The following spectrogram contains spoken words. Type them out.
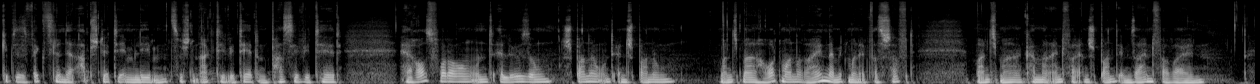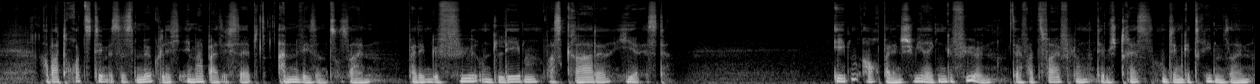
gibt es wechselnde Abschnitte im Leben zwischen Aktivität und Passivität, Herausforderung und Erlösung, Spannung und Entspannung. Manchmal haut man rein, damit man etwas schafft. Manchmal kann man einfach entspannt im Sein verweilen. Aber trotzdem ist es möglich, immer bei sich selbst anwesend zu sein, bei dem Gefühl und Leben, was gerade hier ist. Eben auch bei den schwierigen Gefühlen, der Verzweiflung, dem Stress und dem Getriebensein.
